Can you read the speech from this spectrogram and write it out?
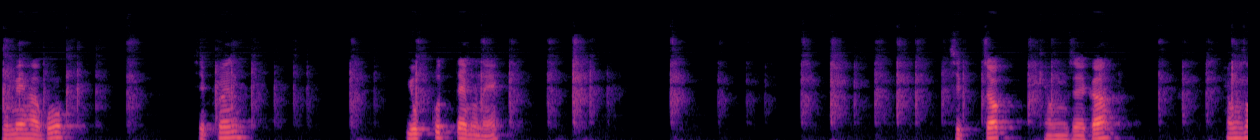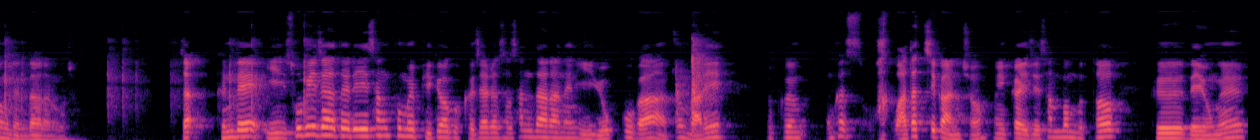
구매하고 싶은 욕구 때문에 직접 경제가 형성된다라는 거죠. 자, 근데 이 소비자들이 상품을 비교하고 그 자리에서 산다라는 이 욕구가 좀 말이 조금 뭔가 확 와닿지가 않죠. 그러니까 이제 3번부터 그 내용을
